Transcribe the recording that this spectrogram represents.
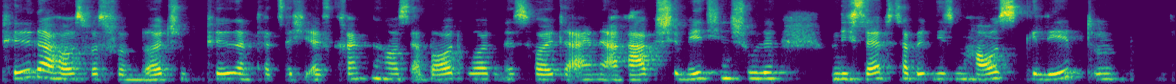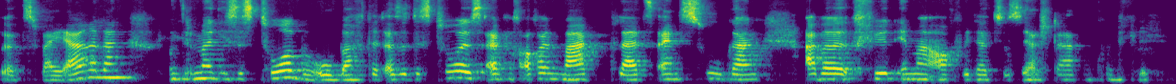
Pilgerhaus, was von deutschen Pilgern tatsächlich als Krankenhaus erbaut worden ist, heute eine arabische Mädchenschule. Und ich selbst habe in diesem Haus gelebt und zwei Jahre lang und immer dieses Tor beobachtet. Also das Tor ist einfach auch ein Marktplatz, ein Zugang, aber führt immer auch wieder zu sehr starken Konflikten.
